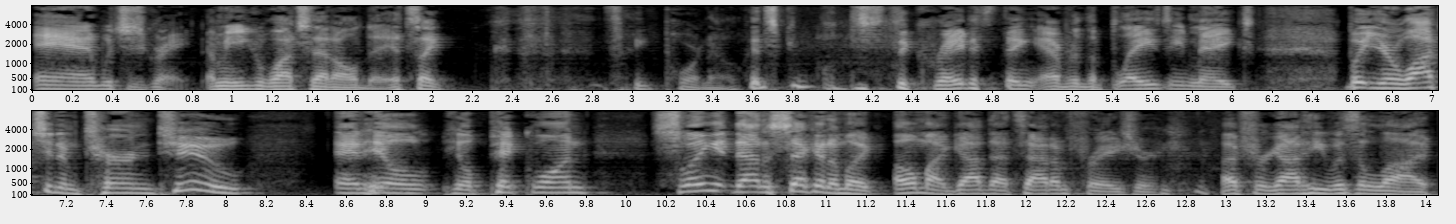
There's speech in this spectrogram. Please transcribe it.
and which is great. I mean, you can watch that all day. It's like it's like porno. It's the greatest thing ever. The plays he makes, but you're watching him turn two, and he'll he'll pick one. Sling it down a second. I'm like, oh my God, that's Adam Frazier. I forgot he was alive.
